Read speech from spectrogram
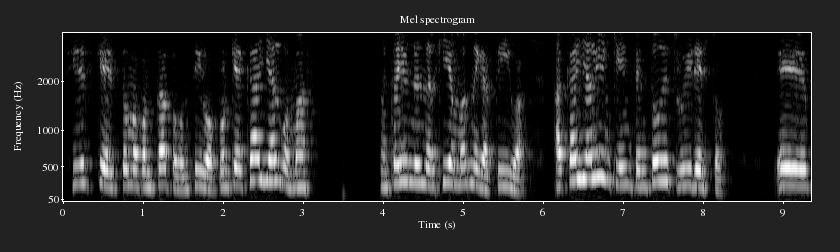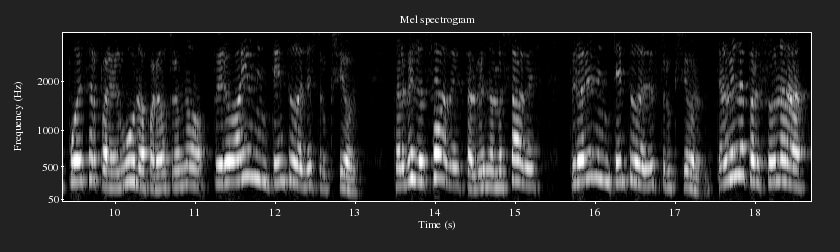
Si es que toma contacto contigo, porque acá hay algo más. Acá hay una energía más negativa. Acá hay alguien que intentó destruir esto. Eh, puede ser para algunos, para otros no, pero hay un intento de destrucción. Tal vez lo sabes, tal vez no lo sabes, pero hay un intento de destrucción. Tal vez la persona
